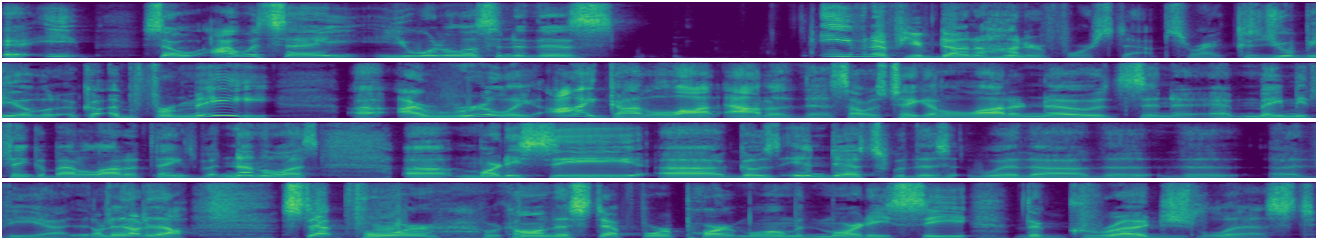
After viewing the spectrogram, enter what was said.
Uh, so I would say you want to listen to this even if you've done 104 steps, right? Because you'll be able to, for me, uh, I really, I got a lot out of this. I was taking a lot of notes and it, it made me think about a lot of things, but nonetheless, uh, Marty C uh, goes in depth with this, with uh, the, the, uh, the, uh, step four. We're calling this step four part one with Marty C, the grudge list.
